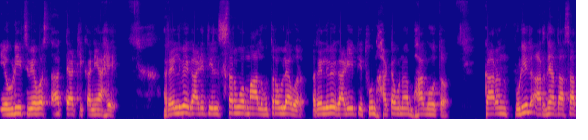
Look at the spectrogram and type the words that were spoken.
एवढीच व्यवस्था त्या ठिकाणी आहे. रेल्वे गाडीतील सर्व माल उतरवल्यावर रेल्वे गाडी तिथून हटवणं भाग होतं. कारण पुढील अर्ध्या तासात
